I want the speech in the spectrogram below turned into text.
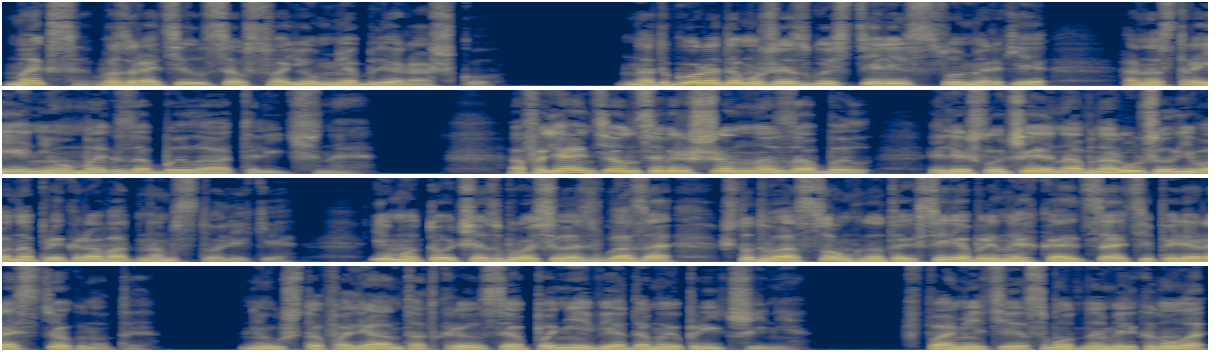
Мэкс возвратился в свою меблерашку. Над городом уже сгустились сумерки, а настроение у Мэгза было отличное. О фолианте он совершенно забыл и лишь случайно обнаружил его на прикроватном столике. Ему тотчас бросилось в глаза, что два сомкнутых серебряных кольца теперь расстегнуты. Неужто фолиант открылся по неведомой причине? В памяти смутно мелькнуло,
